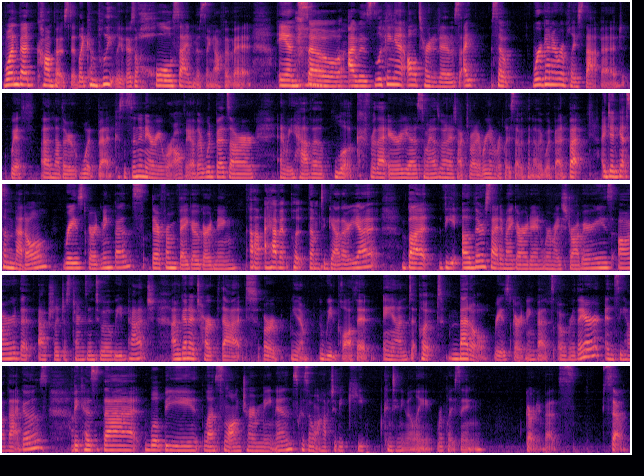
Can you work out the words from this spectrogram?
One bed composted, like completely. There's a whole side missing off of it. And so I was looking at alternatives. I so we're gonna replace that bed with another wood bed because it's in an area where all the other wood beds are, and we have a look for that area. So my husband and I talked about it. We're gonna replace that with another wood bed. But I did get some metal raised gardening beds. They're from Vego Gardening. Uh, I haven't put them together yet, but the other side of my garden where my strawberries are, that actually just turns into a weed patch, I'm gonna tarp that or you know weed cloth it and put metal raised gardening beds over there and see how that goes because that will be less long term maintenance because I won't have to be keep continually replacing garden beds. So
